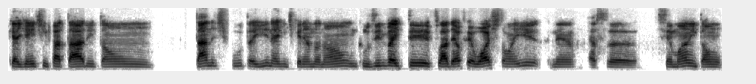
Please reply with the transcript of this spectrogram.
que a gente, empatado, então tá na disputa aí, né? A gente querendo ou não. Inclusive vai ter Philadelphia e Washington aí, né? Essa semana, então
